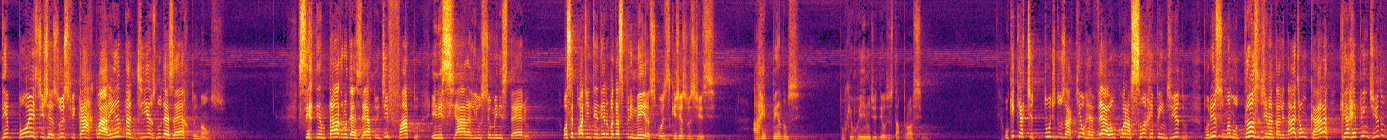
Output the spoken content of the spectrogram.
depois de Jesus ficar 40 dias no deserto, irmãos ser tentado no deserto e de fato iniciar ali o seu ministério. Você pode entender uma das primeiras coisas que Jesus disse: arrependam-se, porque o reino de Deus está próximo. O que, que a atitude do Zaqueu revela? Um coração arrependido. Por isso, uma mudança de mentalidade é um cara que é arrependido.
